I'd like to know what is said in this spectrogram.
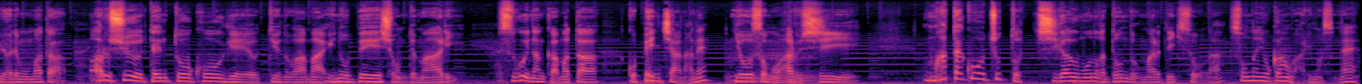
いやでもまたある種伝統工芸っていうのはまあイノベーションでもありすごいなんかまたこうベンチャーなね要素もあるしまたこうちょっと違うものがどんどん生まれていきそうなそんな予感はありますね。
